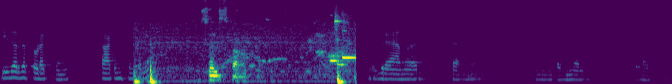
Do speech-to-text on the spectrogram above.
These are the productions starting simply Self start. grammar, terminals, non-terminals, production.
